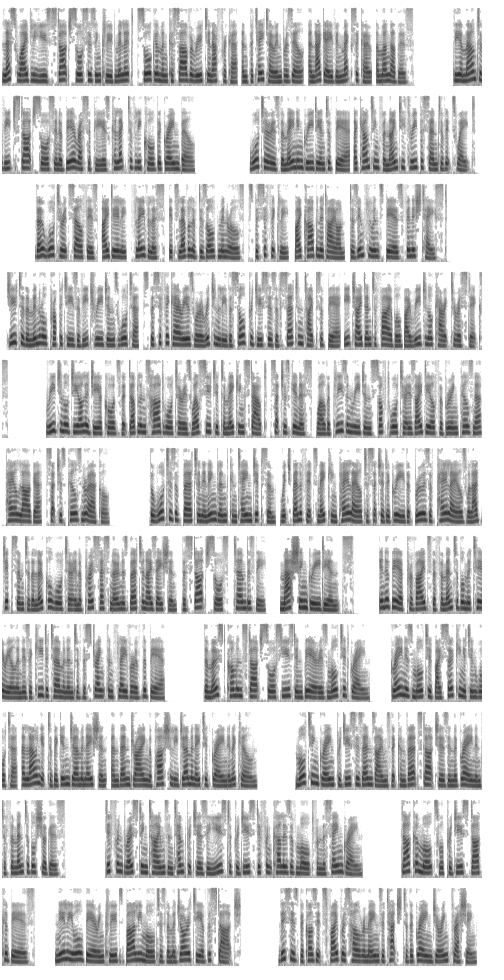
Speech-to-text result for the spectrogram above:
Less widely used starch sources include millet, sorghum and cassava root in Africa, and potato in Brazil, and agave in Mexico, among others. The amount of each starch source in a beer recipe is collectively called the grain bill. Water is the main ingredient of beer, accounting for 93% of its weight. Though water itself is, ideally, flavorless, its level of dissolved minerals, specifically, bicarbonate ion, does influence beer's finish taste. Due to the mineral properties of each region's water, specific areas were originally the sole producers of certain types of beer, each identifiable by regional characteristics. Regional geology accords that Dublin's hard water is well suited to making stout, such as Guinness, while the Pleasen region's soft water is ideal for brewing Pilsner pale lager, such as Pilsner Urquell. The waters of Burton in England contain gypsum, which benefits making pale ale to such a degree that brewers of pale ales will add gypsum to the local water in a process known as Burtonization. The starch source, termed as the mash ingredients in a beer provides the fermentable material and is a key determinant of the strength and flavor of the beer. The most common starch source used in beer is malted grain. Grain is malted by soaking it in water, allowing it to begin germination, and then drying the partially germinated grain in a kiln. Malting grain produces enzymes that convert starches in the grain into fermentable sugars. Different roasting times and temperatures are used to produce different colors of malt from the same grain. Darker malts will produce darker beers. Nearly all beer includes barley malt as the majority of the starch. This is because its fibrous hull remains attached to the grain during threshing.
